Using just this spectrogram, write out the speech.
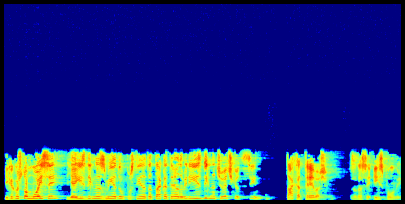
И како што Мојсе ја издигна змијата во пустината, така треба да биде издигнат човечкиот син. Така требаше, за да се исполни.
